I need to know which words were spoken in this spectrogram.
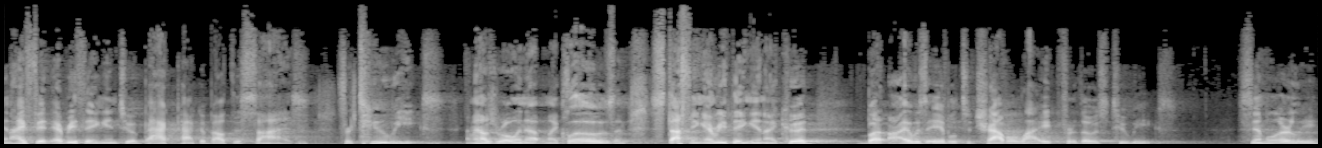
and I fit everything into a backpack about this size for two weeks. I mean, I was rolling up my clothes and stuffing everything in I could, but I was able to travel light for those two weeks. Similarly,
